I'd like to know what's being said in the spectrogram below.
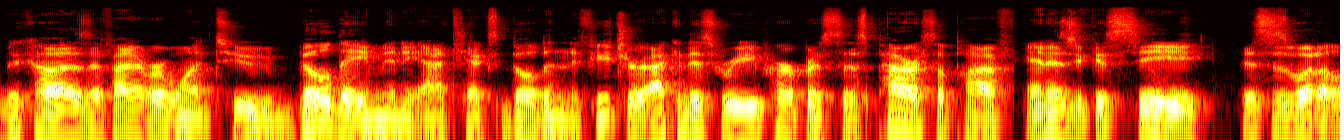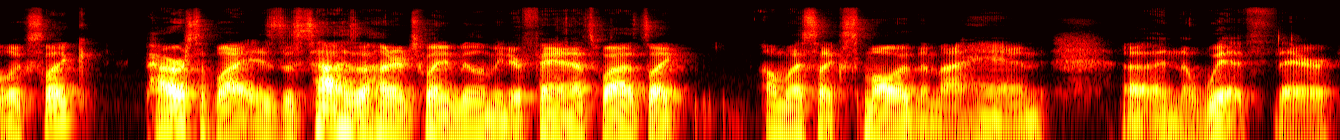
because if I ever want to build a mini ITX build in the future, I can just repurpose this power supply. And as you can see, this is what it looks like. Power supply is the size of 120 millimeter fan. That's why it's like almost like smaller than my hand uh, in the width there.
